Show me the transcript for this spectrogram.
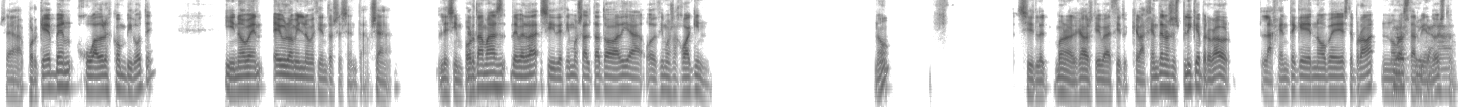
O sea, ¿por qué ven jugadores con bigote y no ven Euro 1960? O sea, ¿les importa más de verdad si decimos al Tato Abadía o decimos a Joaquín? ¿No? Si le- bueno, claro, es que iba a decir que la gente nos explique, pero claro, la gente que no ve este programa no, No va a estar viendo nada. esto.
